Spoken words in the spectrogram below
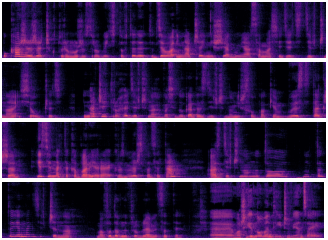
pokaże rzeczy, które może zrobić, to wtedy to działa inaczej niż jakby miała sama siedzieć dziewczyna i się uczyć. Inaczej trochę dziewczyna chyba się dogada z dziewczyną niż z chłopakiem, bo jest tak, że jest jednak taka bariera, jak rozmawiasz z facetem, a z dziewczyną, no to, no to, to jednak dziewczyna ma podobne problemy co ty. E, Masz jedną mentee czy więcej?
